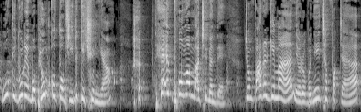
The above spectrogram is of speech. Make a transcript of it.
어떻게 노래 뭐 배울 것도 없이 이렇게 쉽냐? 템포만 맞추면 돼. 좀 빠르게만 여러분이 첫 박자,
